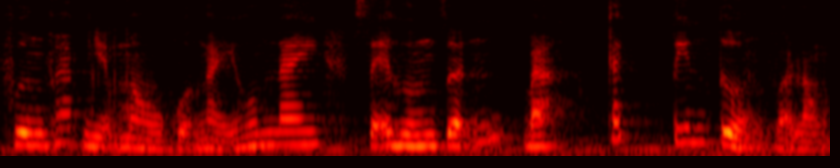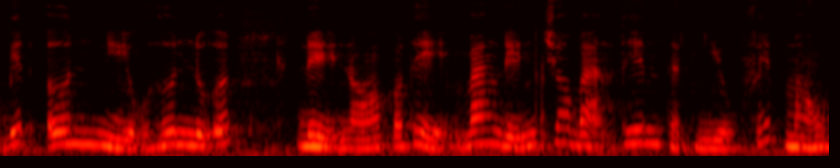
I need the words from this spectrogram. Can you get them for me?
Phương pháp nhiệm màu của ngày hôm nay sẽ hướng dẫn bạn cách tin tưởng và lòng biết ơn nhiều hơn nữa, để nó có thể mang đến cho bạn thêm thật nhiều phép màu.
